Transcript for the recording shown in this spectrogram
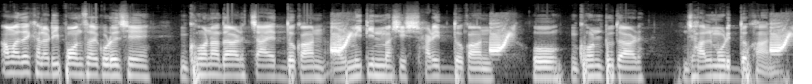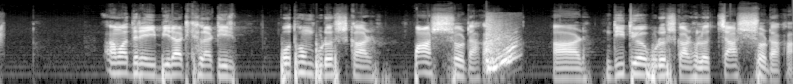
আমাদের খেলাটি স্পন্সর করেছে ঘনাদার চায়ের দোকান আর মিতিন মাসির শাড়ির দোকান ও ঘন্টুদার ঝালমুড়ির দোকান। আমাদের এই বিরাট খেলাটির প্রথম পুরস্কার পাঁচশো টাকা আর দ্বিতীয় পুরস্কার হলো চারশো টাকা।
